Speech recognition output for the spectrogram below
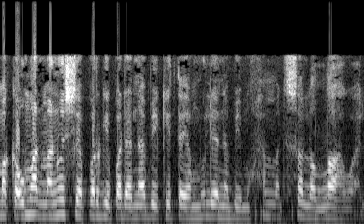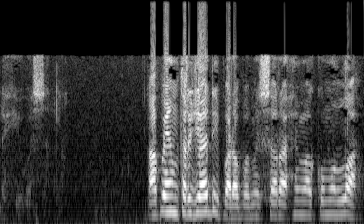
Maka umat manusia pergi pada nabi kita yang mulia Nabi Muhammad sallallahu alaihi wasallam. Apa yang terjadi para pemirsa rahimakumullah?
